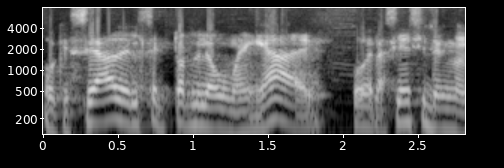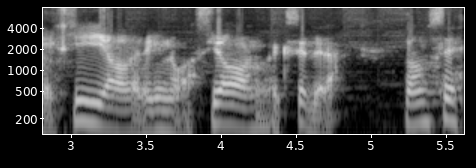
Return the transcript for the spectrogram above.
o que sea del sector de la humanidades, o de la ciencia y tecnología, o de la innovación, etcétera. Entonces,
